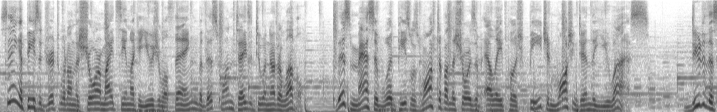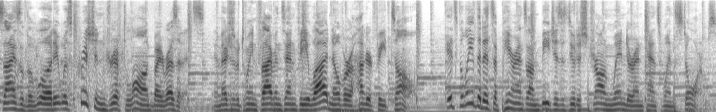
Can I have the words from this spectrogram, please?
Seeing a piece of driftwood on the shore might seem like a usual thing, but this one takes it to another level. This massive wood piece was washed up on the shores of La Push Beach in Washington, the US. Due to the size of the wood, it was Christian drift logged by residents. It measures between 5 and 10 feet wide and over 100 feet tall. It's believed that its appearance on beaches is due to strong wind or intense wind storms.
